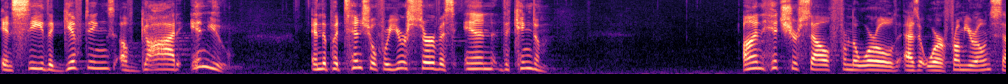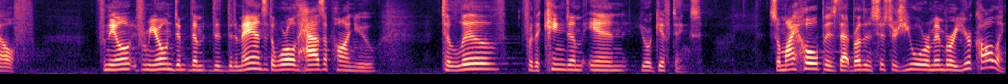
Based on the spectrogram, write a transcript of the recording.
and see the giftings of God in you and the potential for your service in the kingdom. Unhitch yourself from the world, as it were, from your own self, from, the own, from your own de- the, the, the demands that the world has upon you to live for the kingdom in your giftings. So, my hope is that, brothers and sisters, you will remember your calling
